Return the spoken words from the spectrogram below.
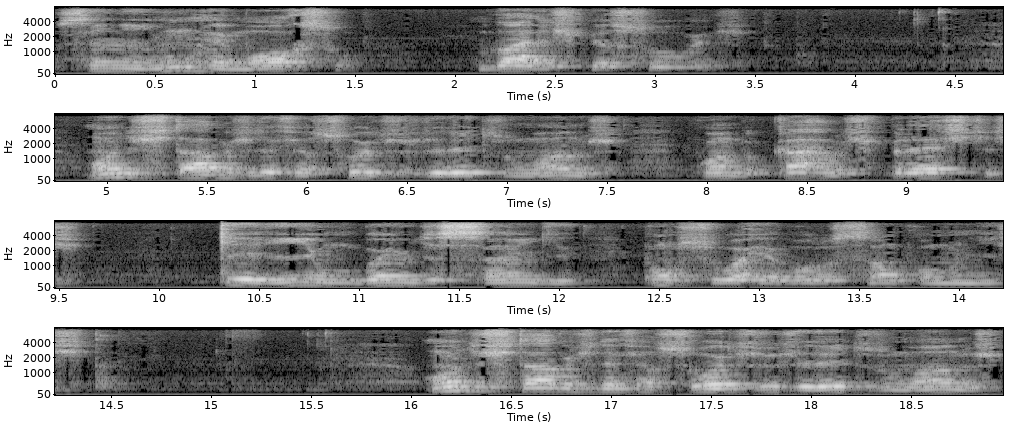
sem nenhum remorso várias pessoas? Onde estavam os defensores dos direitos humanos quando Carlos Prestes queria um banho de sangue com sua revolução comunista? Onde estavam os defensores dos direitos humanos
